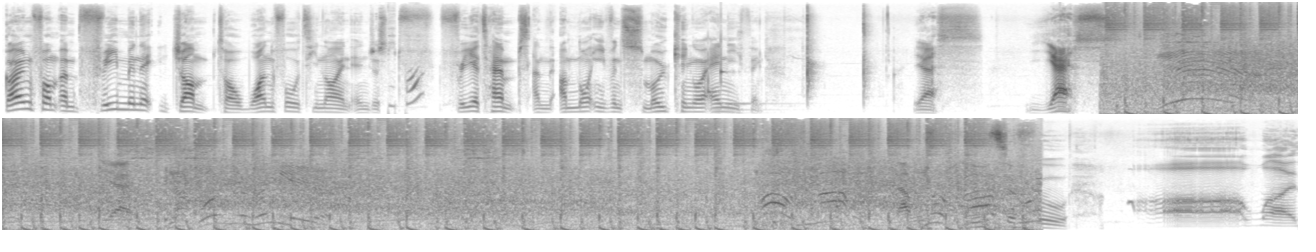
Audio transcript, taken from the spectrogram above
Going from a 3 minute jump to a 149 in just 3 attempts and I'm not even smoking or anything. Yes. Yes. Yes. That was beautiful. Oh, one,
